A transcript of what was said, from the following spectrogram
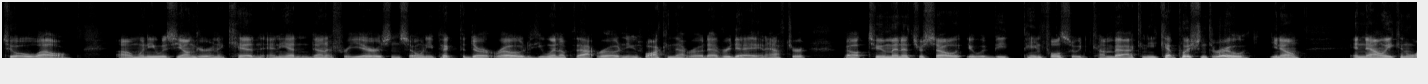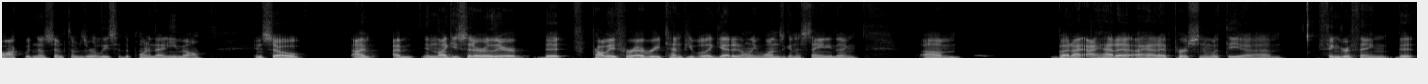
to a well um, when he was younger and a kid, and he hadn't done it for years. And so when he picked the dirt road, he went up that road and he was walking that road every day. And after about two minutes or so, it would be painful, so he'd come back and he kept pushing through, you know. And now he can walk with no symptoms, or at least at the point of that email. And so I'm, I'm, and like you said earlier, that probably for every ten people that get it, only one's going to say anything. Um, but I, I, had a I had a person with the um, finger thing that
